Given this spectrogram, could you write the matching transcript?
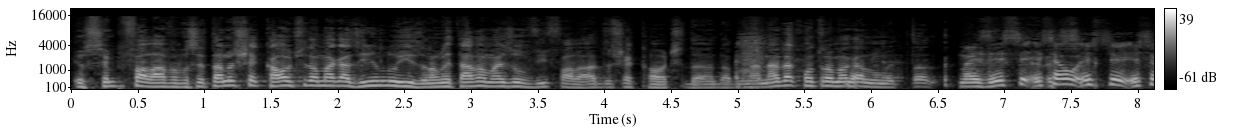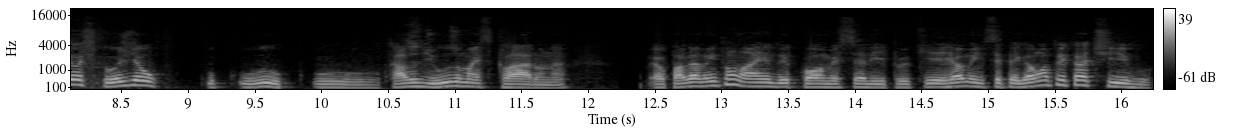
Eu sempre falava, você tá no checkout da Magazine Luiza, eu não aguentava mais ouvir falar do checkout da, da nada contra a Magalu. mas Mas esse, esse, é, o- esse, esse eu acho que hoje é o, o, o, o caso de uso mais claro, né? É o pagamento online do e-commerce ali, porque realmente você pegar um aplicativo,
